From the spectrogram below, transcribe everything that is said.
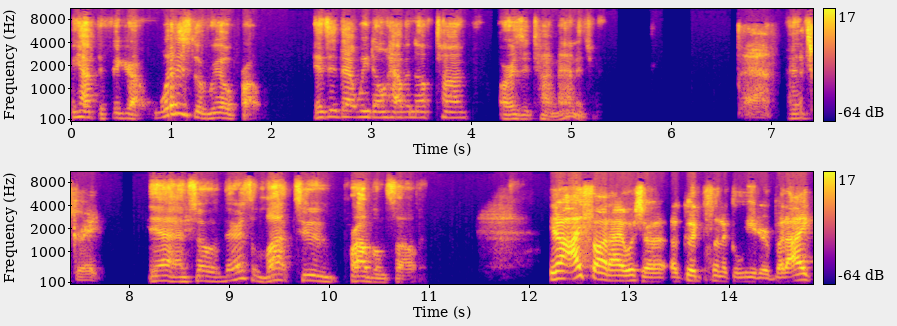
we have to figure out what is the real problem. Is it that we don't have enough time or is it time management? Yeah, that's great. Yeah, and so there's a lot to problem solving. You know, I thought I was a, a, good clinical leader, but I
